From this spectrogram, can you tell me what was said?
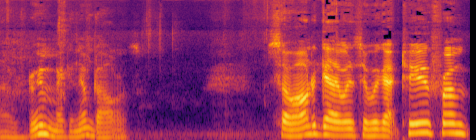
I was dreaming making them dollars. So altogether, so we got two from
